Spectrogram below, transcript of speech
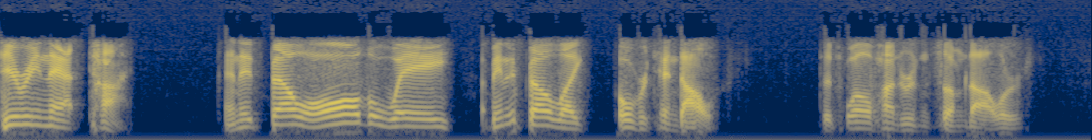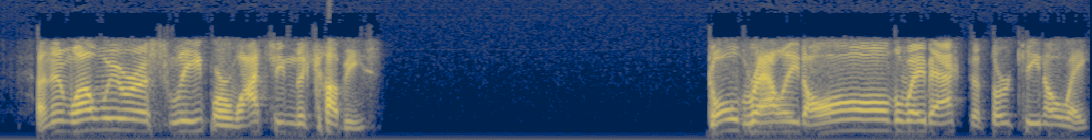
during that time. And it fell all the way I mean it fell like over ten dollars to twelve hundred and some dollars. And then while we were asleep or watching the Cubbies, Gold rallied all the way back to 1308.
